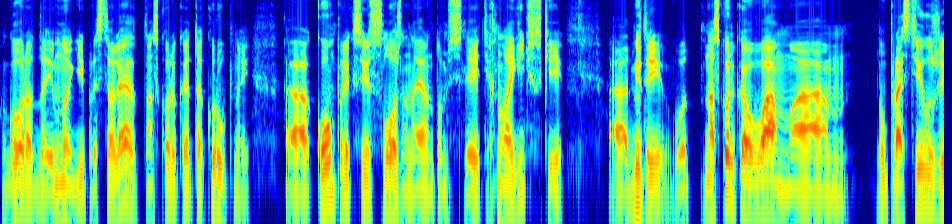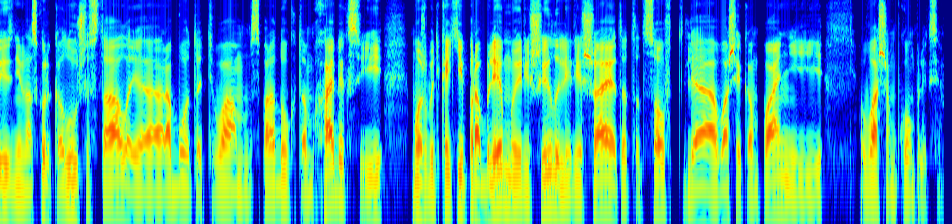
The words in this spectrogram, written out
города, и многие представляют, насколько это крупный э, комплекс и сложно, наверное, в том числе и технологический. Э, Дмитрий, вот насколько вам упростил жизнь, и насколько лучше стало э, работать вам с продуктом Habix, и, может быть, какие проблемы решил или решает этот софт для вашей компании и в вашем комплексе?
